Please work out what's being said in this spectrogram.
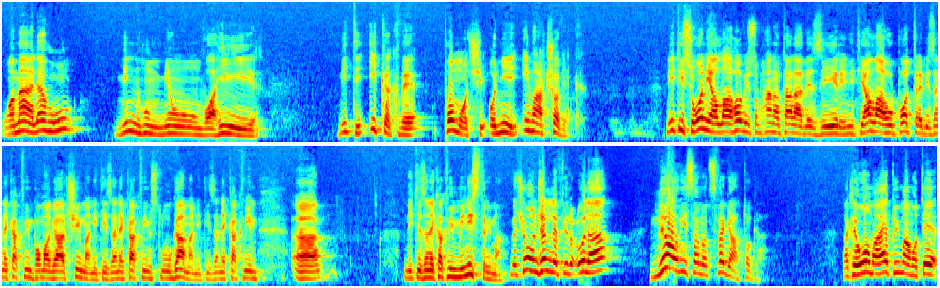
وَمَا لَهُ minhum min vahir. Niti ikakve pomoći od njih ima čovjek. Niti su oni Allahovi subhanahu taala veziri niti Allahu potrebi za nekakvim pomagačima niti za nekakvim slugama niti za nekakvim uh, niti za nekakvim ministrima. Već on dželle fil ula neovisan od svega toga. Dakle, u ovom ajetu imamo te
